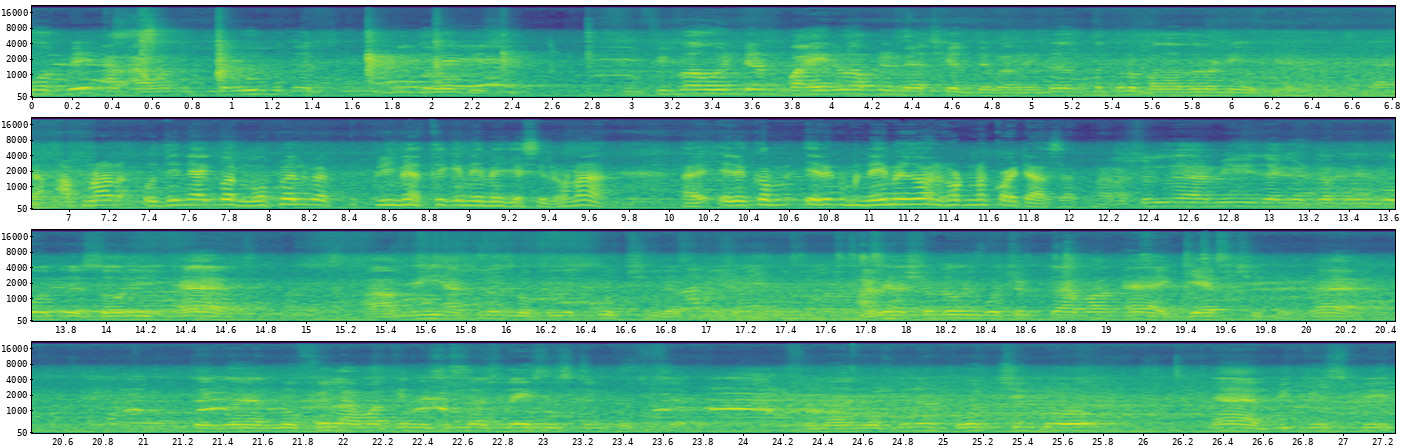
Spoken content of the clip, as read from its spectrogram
করবে আর আমাদের player উপকার বেশি ফিফা উইন্ডের বাইরেও আপনি ম্যাচ খেলতে পারেন এটা তো কোনো বাধা ধরা নিয়ম আপনার অধীনে একবার নোবেল প্রিমিয়ার থেকে নেমে গেছিল না? আর এরকম এরকম নেমে যাওয়ার ঘটনা কয়টা আছে আপনার? আসলে আমি এই জায়গাটা বলব যে সরি হ্যাঁ আমি আসলে নতুন করছিলাম আমি আসলে ওই বছরটা আমার হ্যাঁ গ্যাপ ছিল হ্যাঁ। তো নোফেল আমাকে নিয়েছিল আসলে অ্যাসিস্ট্যান্ট কোচ হিসাবে। ওনার নতুনের কোচ ছিল হ্যাঁ বিকেএসপির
